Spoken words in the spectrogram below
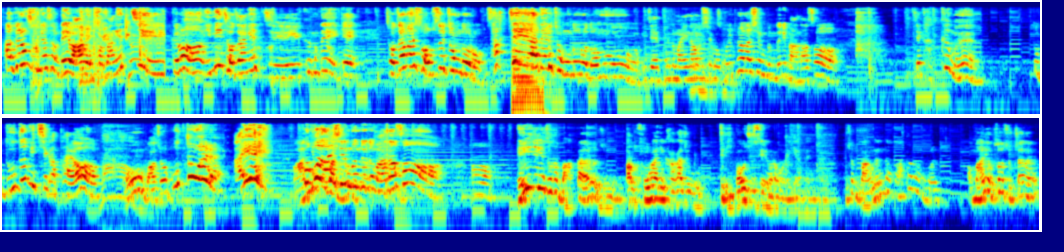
아 그런 분이었으면 내 마음에 저장했지. 그럼 이미 저장했지. 근데 이게 저장할 수 없을 정도로 삭제해야 될 정도로 너무 이제 배도 많이 나오시고 네. 불편하신 분들이 많아서 이제 가끔은 또 누드비치 같아요. 오 맞아. 보통을 아예 봐가지고. 분들도 많아서 어 베이징에서도 막가요 요즘. 바로 공안이 가가지고 입어주세요라고 얘기하다니까요. 좀 막는다고 하더라고요. 어, 많이 없어졌잖아요.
